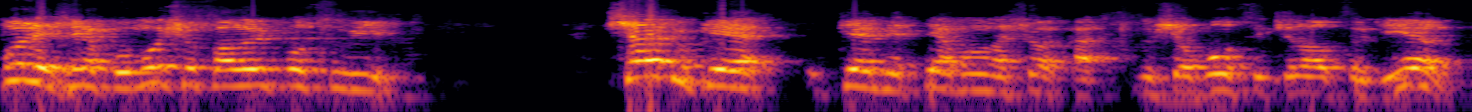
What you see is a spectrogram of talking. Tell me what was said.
Por exemplo, o Mocho falou em possuir. Sabe o que é, o que é meter a mão na sua, no seu bolso e tirar o seu dinheiro?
